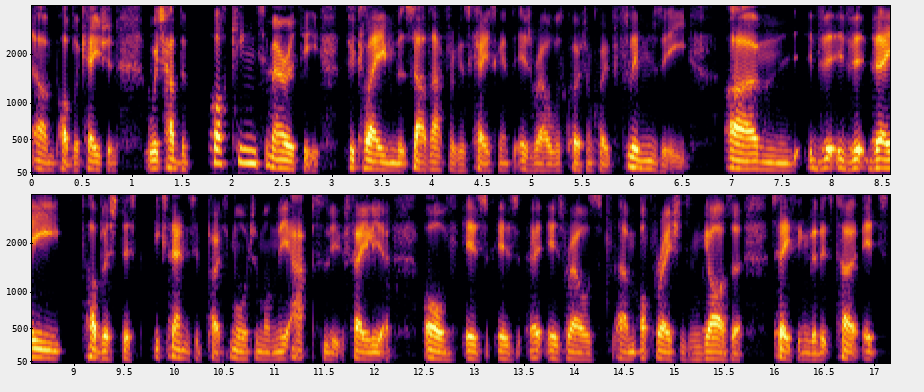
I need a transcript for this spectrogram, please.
um, publication, which had the fucking temerity to claim that South Africa's case against Israel was quote unquote flimsy. Um, th- th- they published this extensive post-mortem on the absolute failure of is, is, Israel's um, operations in Gaza, stating that it's tur- it's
